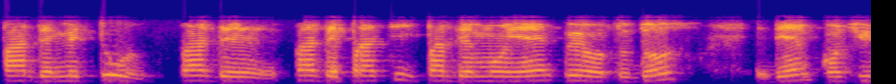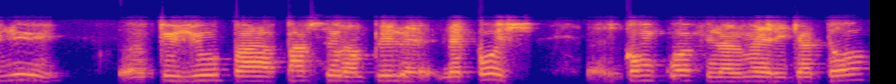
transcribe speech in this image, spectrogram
par des méthodes, par des, par des pratiques, par des moyens peu orthodoxes, eh bien, continuent euh, toujours par, se remplir les, poches. Euh, comme quoi, finalement, Erigator,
